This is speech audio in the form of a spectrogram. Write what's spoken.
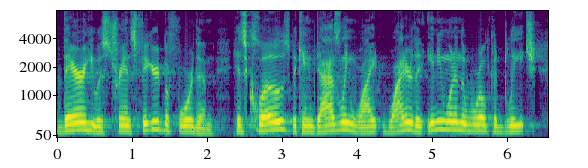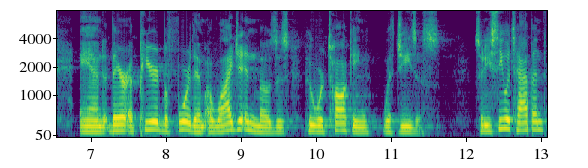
There he was transfigured before them. His clothes became dazzling white, whiter than anyone in the world could bleach. And there appeared before them Elijah and Moses who were talking with Jesus. So, do you see what's happened?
